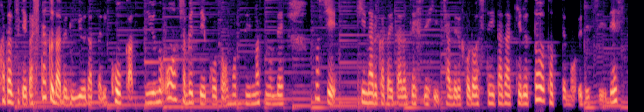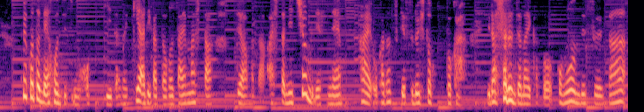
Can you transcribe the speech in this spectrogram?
片付けがしたくなる理由だったり、効果っていうのを喋っていこうと思っていますので、もし気になる方いたらぜひぜひチャンネルフォローしていただけるととっても嬉しいです。ということで本日もお聴きいただきありがとうございました。ではまた明日日曜日ですね。はい、お片付けする人とかいらっしゃるんじゃないかと思うんですが、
